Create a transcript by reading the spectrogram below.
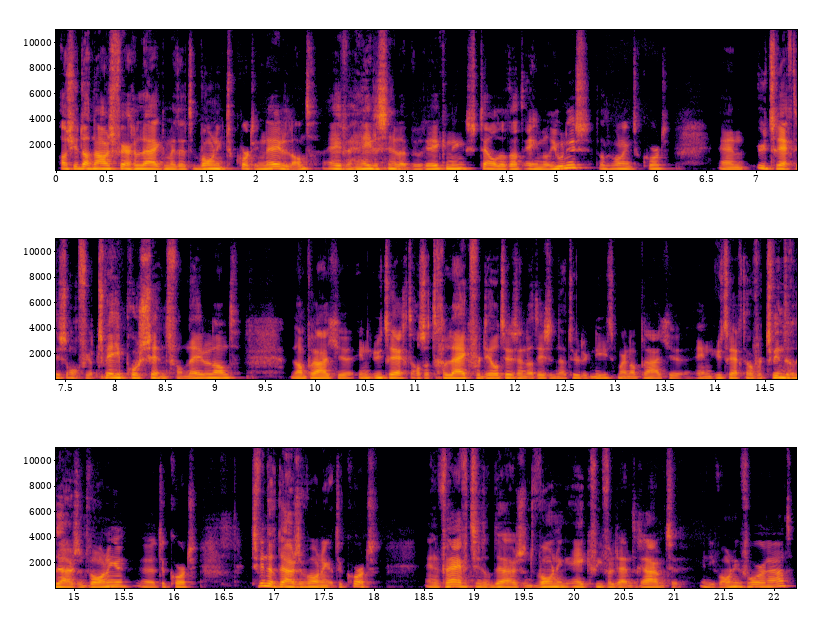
Als je dat nou eens vergelijkt met het woningtekort in Nederland, even een hele snelle berekening. Stel dat dat 1 miljoen is, dat woningtekort. En Utrecht is ongeveer 2% van Nederland. Dan praat je in Utrecht, als het gelijk verdeeld is, en dat is het natuurlijk niet, maar dan praat je in Utrecht over 20.000 woningen uh, tekort. 20.000 woningen tekort en 25.000 woning-equivalent ruimte in die woningvoorraad.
